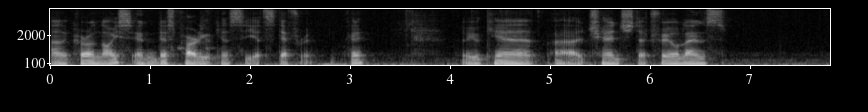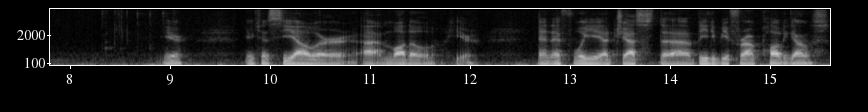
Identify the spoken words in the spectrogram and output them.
uh, current noise and this part you can see it's different okay? So you can uh, change the trail length here. You can see our uh, model here. And if we adjust the VDB from polygons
